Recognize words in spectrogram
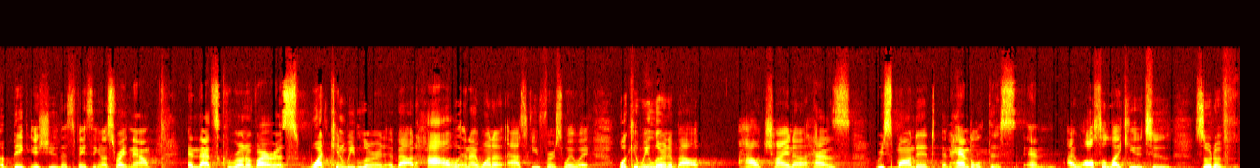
a big issue that's facing us right now, and that's coronavirus. What can we learn about how, and I want to ask you first, Wei Wei, what can we learn about how China has responded and handled this? And I would also like you to sort of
